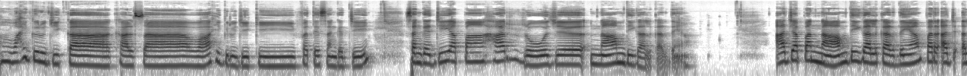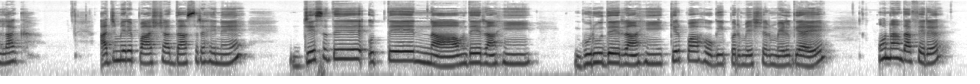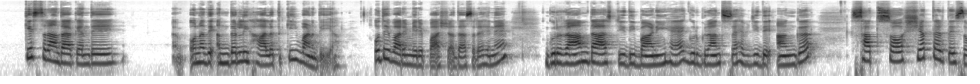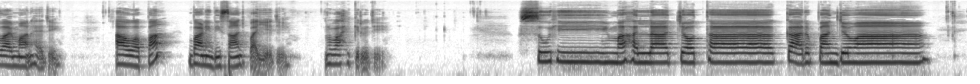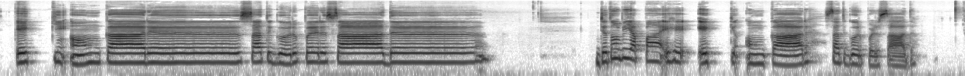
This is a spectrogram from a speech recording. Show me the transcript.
ਵਾਹਿਗੁਰੂ ਜੀ ਕਾ ਖਾਲਸਾ ਵਾਹਿਗੁਰੂ ਜੀ ਕੀ ਫਤਿਹ ਸੰਗਤ ਜੀ ਸੰਗਤ ਜੀ ਆਪਾਂ ਹਰ ਰੋਜ਼ ਨਾਮ ਦੀ ਗੱਲ ਕਰਦੇ ਆਂ ਅੱਜ ਆਪਾਂ ਨਾਮ ਦੀ ਗੱਲ ਕਰਦੇ ਆਂ ਪਰ ਅੱਜ ਅਲੱਗ ਅੱਜ ਮੇਰੇ ਪਾਤਸ਼ਾਹ ਦੱਸ ਰਹੇ ਨੇ ਜਿਸ ਦੇ ਉੱਤੇ ਨਾਮ ਦੇ ਰਾਹੀਂ ਗੁਰੂ ਦੇ ਰਾਹੀਂ ਕਿਰਪਾ ਹੋ ਗਈ ਪਰਮੇਸ਼ਰ ਮਿਲ ਗਿਆ ਏ ਉਹਨਾਂ ਦਾ ਫਿਰ ਕਿਸ ਤਰ੍ਹਾਂ ਦਾ ਕਹਿੰਦੇ, ਉਹਨਾਂ ਦੇ ਅੰਦਰਲੀ ਹਾਲਤ ਕੀ ਬਣਦੀ ਆ? ਉਹਦੇ ਬਾਰੇ ਮੇਰੇ ਪਾਤਸ਼ਾਹ ਦੱਸ ਰਹੇ ਨੇ। ਗੁਰੂ ਰਾਮਦਾਸ ਜੀ ਦੀ ਬਾਣੀ ਹੈ, ਗੁਰੂ ਗ੍ਰੰਥ ਸਾਹਿਬ ਜੀ ਦੇ ਅੰਗ 776 ਤੇ ਸਵਾਇਮਾਨ ਹੈ ਜੀ। ਆਓ ਆਪਾਂ ਬਾਣੀ ਦੀ ਸਾਂਝ ਪਾਈਏ ਜੀ। ਵਾਹਿਗੁਰੂ ਜੀ। ਸੂਹੀ ਮਹੱਲਾ ਚੌਥਾ ਘਰ ਪੰਜਵਾਂ, ਇੱਕ ਕਿ ਓੰਕਾਰ, ਸਤਿਗੁਰ ਪ੍ਰਸਾਦ। ਜਦੋਂ ਵੀ ਆਪਾਂ ਇਹ ਇੱਕ ਓੰਕਾਰ, ਸਤਿਗੁਰ ਪ੍ਰਸਾਦ,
